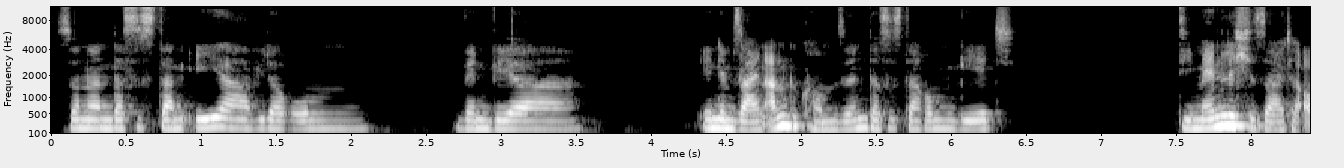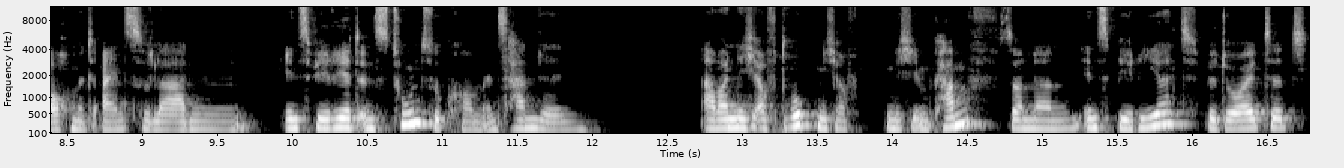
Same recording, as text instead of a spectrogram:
sondern dass es dann eher wiederum, wenn wir in dem Sein angekommen sind, dass es darum geht, die männliche Seite auch mit einzuladen, inspiriert ins Tun zu kommen, ins Handeln. Aber nicht auf Druck, nicht auf, nicht im Kampf, sondern inspiriert bedeutet,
